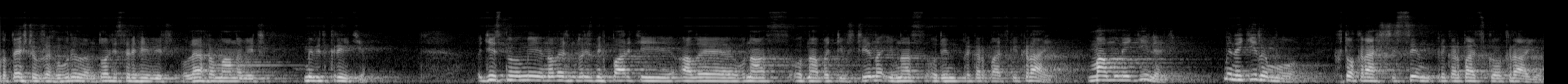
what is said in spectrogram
про те, що вже говорили Анатолій Сергійович, Олег Романович. Ми відкриті. Дійсно, ми належимо до різних партій, але в нас одна батьківщина і в нас один прикарпатський край. Маму не ділять. Ми не ділимо, хто кращий син прикарпатського краю.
